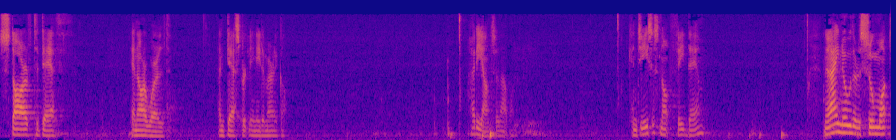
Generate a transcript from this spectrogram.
starve to death in our world and desperately need a miracle. How do you answer that one? Can Jesus not feed them? Now, I know there is so much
